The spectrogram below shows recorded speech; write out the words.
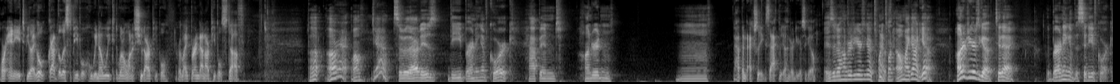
or any to be like, oh, grab the list of people who we know we, could, we don't want to shoot our people or like burn down our people's stuff. But all right, well, yeah. So that is the burning of Cork. Happened hundred and. Mm, happened actually exactly hundred years ago. Is it hundred years ago? Twenty twenty. Oh my God! Yeah, hundred years ago today, the burning of the city of Cork.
